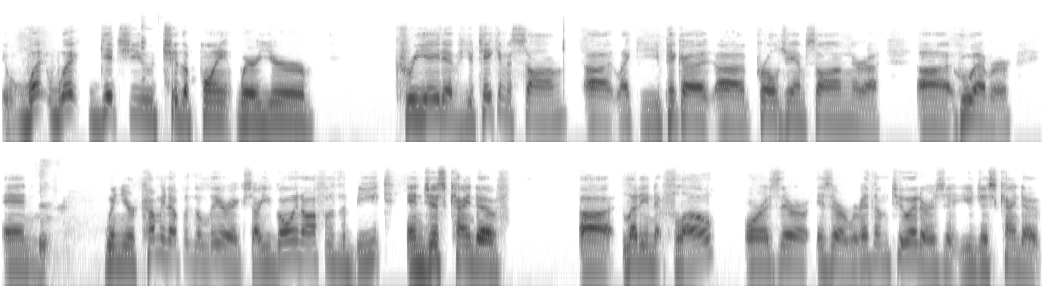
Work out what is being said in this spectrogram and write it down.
what what gets you to the point where you're creative. You're taking a song, uh, like you pick a, a Pearl Jam song or a uh, whoever, and when you're coming up with the lyrics, are you going off of the beat and just kind of uh, letting it flow, or is there is there a rhythm to it, or is it you just kind of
